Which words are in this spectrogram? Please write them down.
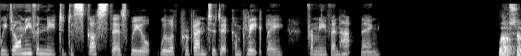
we don't even need to discuss this. We'll we'll have prevented it completely from even happening. Well, so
